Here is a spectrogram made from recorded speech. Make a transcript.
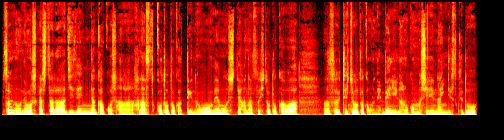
そういうのをねもしかしたら事前になんかこう話すこととかっていうのをメモして話す人とかはまたそういう手帳とかもね便利なのかもしれないんですけど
